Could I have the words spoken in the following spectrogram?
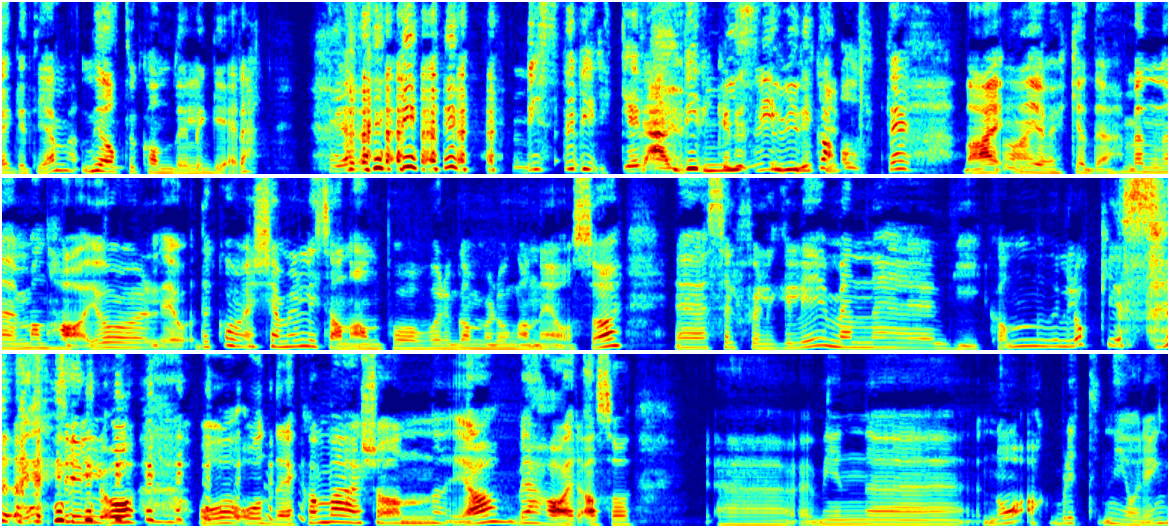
eget hjem, at du kan delegere. Ja. Hvis det virker. Er, virker det, det virker ikke alltid. Nei, det gjør ikke det. Men eh, man har jo Det kommer jo litt sånn an på hvor gamle ungene er også, eh, selvfølgelig. Men eh, de kan lokkes til å og, og det kan være sånn Ja, jeg har altså Min nå blitt niåring,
